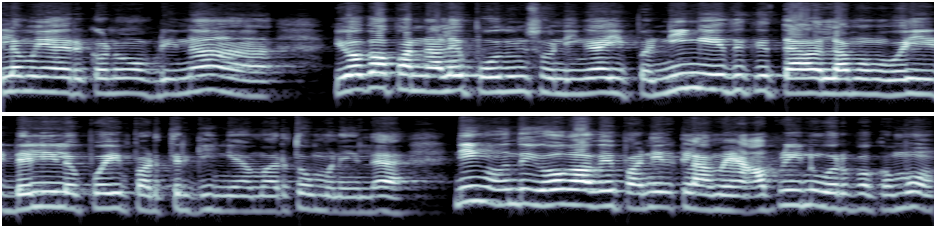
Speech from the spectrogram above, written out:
இளமையாக இருக்கணும் அப்படின்னா யோகா பண்ணாலே போதும்னு சொன்னீங்க. இப்போ நீங்கள் எதுக்கு தேவையில்லாமல் போய் டெல்லியில் போய் படுத்திருக்கீங்க மருத்துவமனையில்? நீங்கள் வந்து யோகாவே பண்ணியிருக்கலாமே அப்படின்னு ஒரு பக்கமும்.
